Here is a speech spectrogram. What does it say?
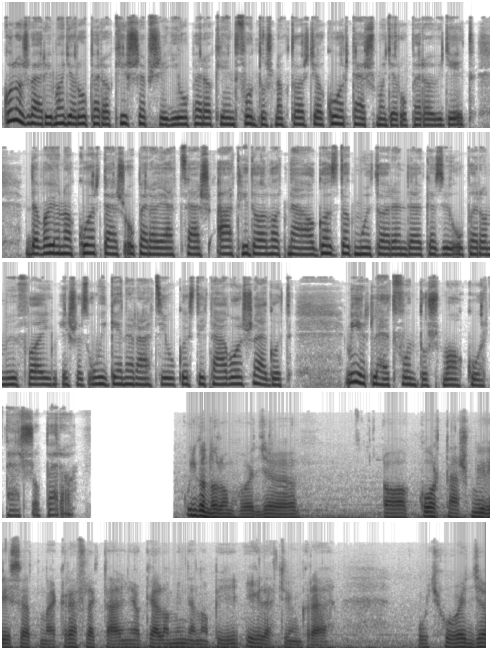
Kolozsvári Magyar Opera kisebbségi operaként fontosnak tartja a kortárs magyar opera ügyét, de vajon a kortárs operajátszás áthidalhatná a gazdag múltal rendelkező opera műfaj és az új generáció közti távolságot? Miért lehet fontos ma a kortárs opera? Úgy gondolom, hogy a kortárs művészetnek reflektálnia kell a mindennapi életünkre, Úgyhogy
